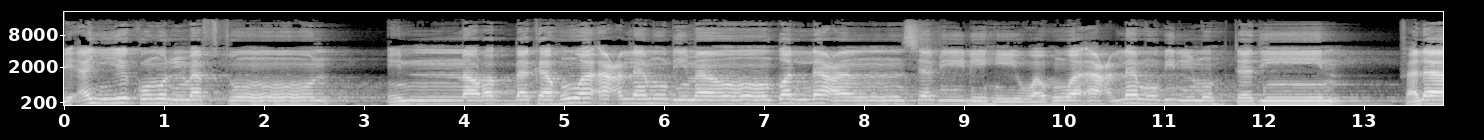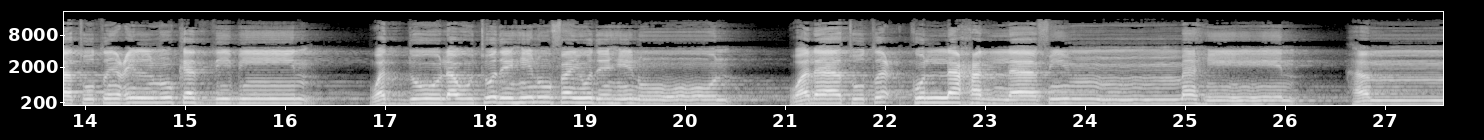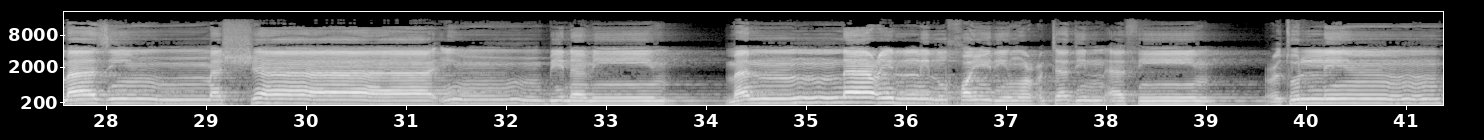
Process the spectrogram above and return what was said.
بأيكم المفتون إن ربك هو أعلم بمن ضل عن سبيله وهو أعلم بالمهتدين فلا تطع المكذبين ودوا لو تدهن فيدهنون ولا تطع كل حلاف مهين هماز مشاء بنميم مناع للخير معتد اثيم عتل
